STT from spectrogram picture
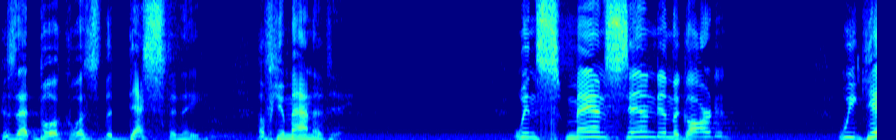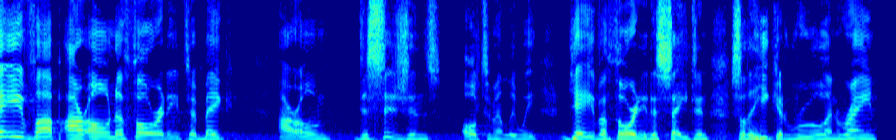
Because that book was the destiny of humanity. When man sinned in the garden, we gave up our own authority to make our own decisions ultimately. We gave authority to Satan so that he could rule and reign,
